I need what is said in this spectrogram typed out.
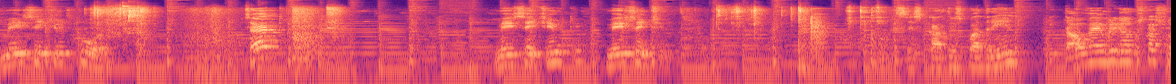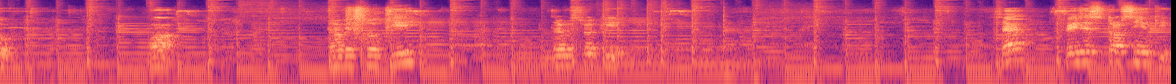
meio centímetro pro outro, certo? Meio centímetro, meio centímetro. Vocês catam o esquadrinho e tal, velho brigando com os cachorros. Ó, atravessou aqui, atravessou aqui. Fez esse trocinho aqui.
